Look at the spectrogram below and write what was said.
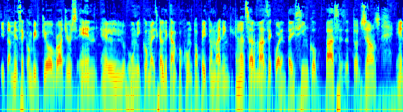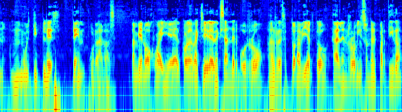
y también se convirtió Rodgers en el único mariscal de campo junto a Peyton Manning en lanzar más de 45 pases de touchdowns en múltiples temporadas. También, ojo ahí, ¿eh? el cornerback Jerry Alexander borró al receptor abierto Allen Robinson del partido.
